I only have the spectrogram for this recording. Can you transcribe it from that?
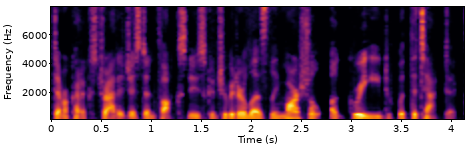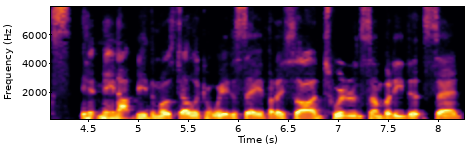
Democratic strategist and Fox News contributor Leslie Marshall agreed with the tactics. It may not be the most eloquent way to say it, but I saw on Twitter somebody that said,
